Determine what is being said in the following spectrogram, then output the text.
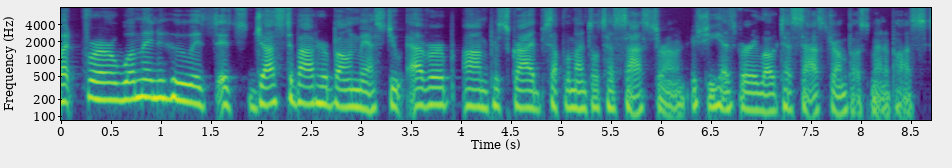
But for a woman who is, it's just about her bone mass, do you ever um, prescribe supplemental testosterone if she has very low testosterone postmenopause?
